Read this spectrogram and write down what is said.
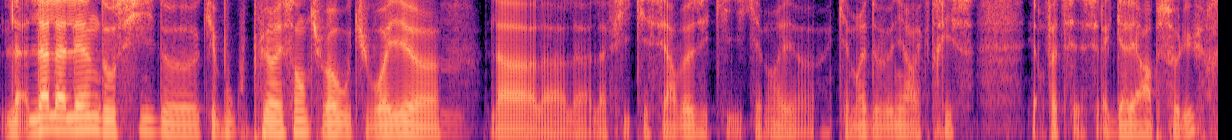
La, La La Land aussi, de, qui est beaucoup plus récent, tu vois, où tu voyais euh, Mm. La, la, la, la fille qui est serveuse et qui, qui aimerait, euh, qui aimerait devenir actrice. Et en fait, c'est c'est la galère absolue.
